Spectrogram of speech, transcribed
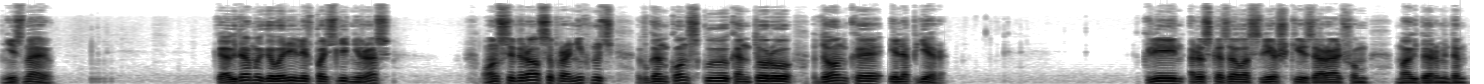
Не знаю. Когда мы говорили в последний раз, он собирался проникнуть в гонконгскую контору Донка и Лапьера. Клейн рассказал о слежке за Ральфом Макдермидом,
